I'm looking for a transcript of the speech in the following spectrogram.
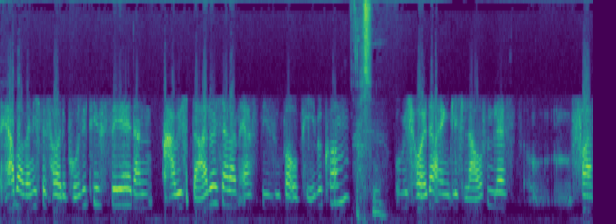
Ja, aber wenn ich das heute positiv sehe, dann habe ich dadurch ja dann erst die super OP bekommen, Ach so. wo mich heute eigentlich laufen lässt, fast,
